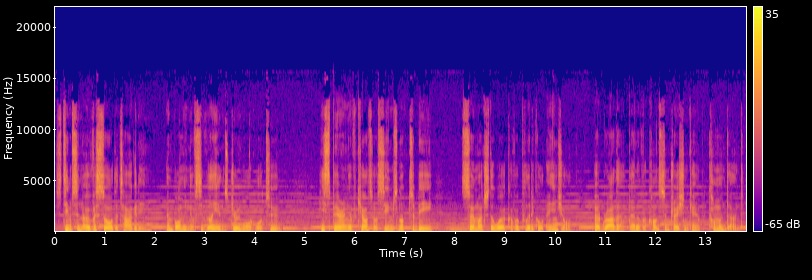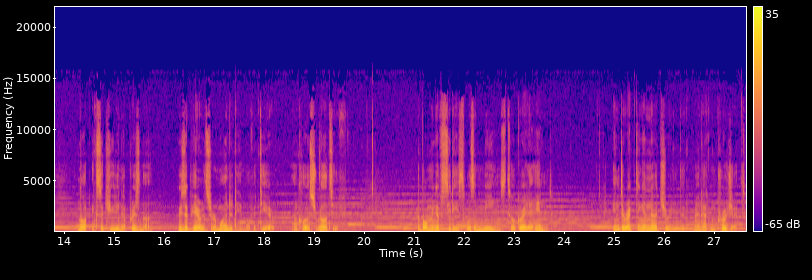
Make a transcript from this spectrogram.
Stimson oversaw the targeting and bombing of civilians during World War II. His sparing of Kyoto seems not to be so much the work of a political angel, but rather that of a concentration camp commandant not executing a prisoner whose appearance reminded him of a dear and close relative. The bombing of cities was a means to a greater end. In directing and nurturing the Manhattan Project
